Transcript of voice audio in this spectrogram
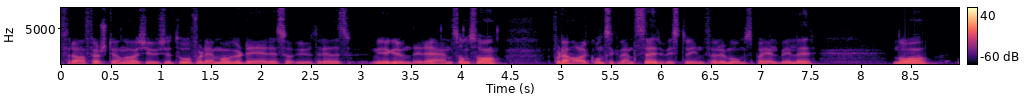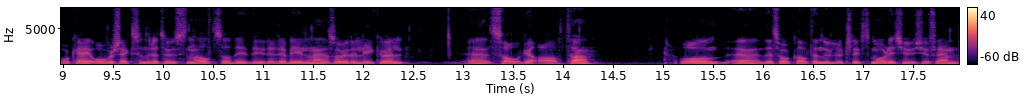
fra 1.1.2022, for det må vurderes og utredes mye grundigere enn som så. For det har konsekvenser hvis du innfører moms på elbiler. Nå, ok, over 600 000, altså de dyrere bilene, så vil det likevel salget avta. Og uh, det såkalte nullutslippsmålet i 2025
